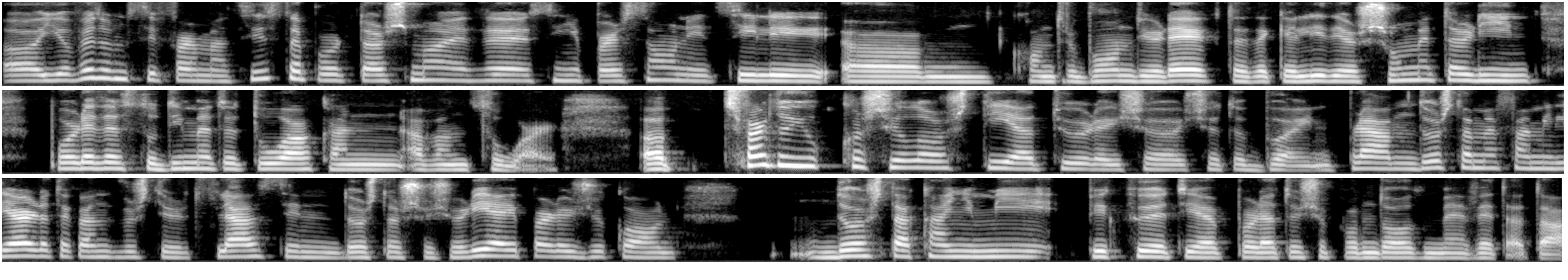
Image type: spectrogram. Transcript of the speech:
Uh, jo vetëm si farmaciste, por tashmë edhe si një person i cili um, kontribuon direkt edhe ke lidhje shumë me të rinjt, por edhe studimet e tua kanë avancuar. Uh, Çfarë do ju këshillosh ti atyre që të bëjnë? Pra, ndoshta me familjarët e kanë të vështirë të flasin, ndoshta shoqëria i paragjykon, ndoshta ka një mijë pikëpyetje për atë që po ndodh me vetë ata.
